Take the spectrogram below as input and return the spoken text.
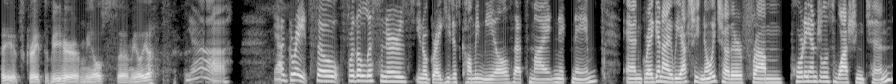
Hey, it's great to be here, Meals, uh, Amelia. Yeah. Yeah, great. So for the listeners, you know, Greg, he just called me Meals. That's my nickname. And Greg and I, we actually know each other from Port Angeles, Washington,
